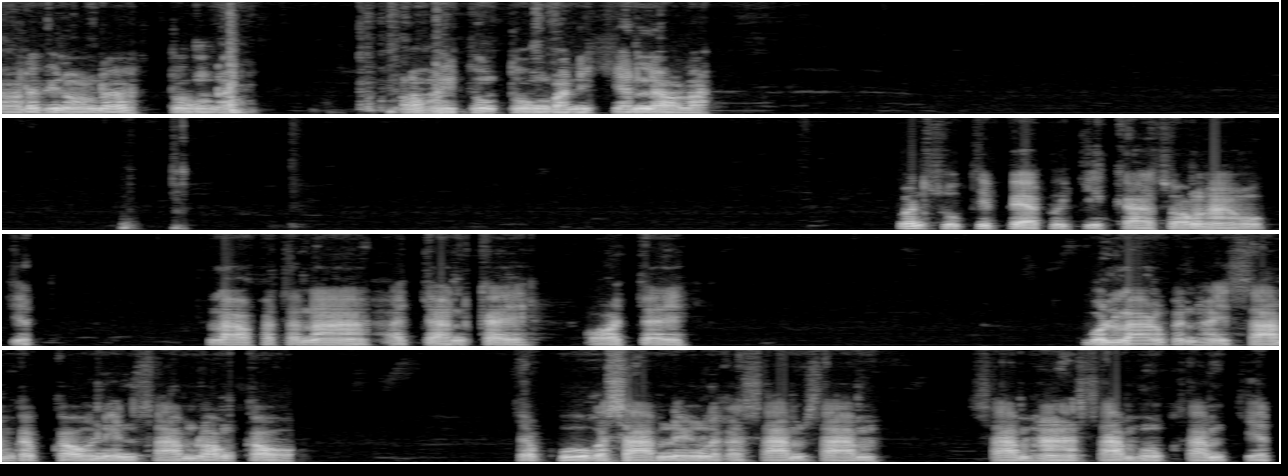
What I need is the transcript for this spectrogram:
จอได้พี่น้องเด้อตรงไหนเอาให้ตรงๆบัดนี้เขียนแล้วล่ะ วันศุกร์ที่แปดพฤศจิกาสองห้าหกเจ็ดลาวพัฒนาอาจารย์ไก่อ่อใจ บนล่างเป็นให้สามกับเก้าเน้นสามร่องเก้าจับคู่กับสามหนึ่งแล้วก็สามสามสามหาสามหกสามเจ็ด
